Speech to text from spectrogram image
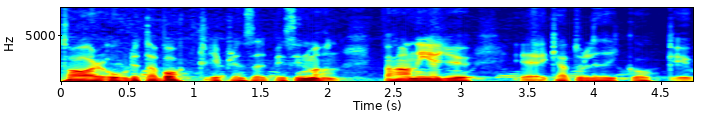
tar ordet abort i princip i sin mun. För han är ju eh, katolik och eh,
